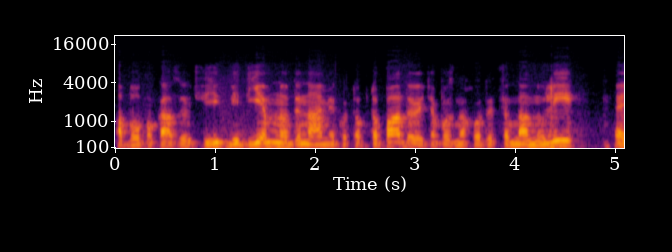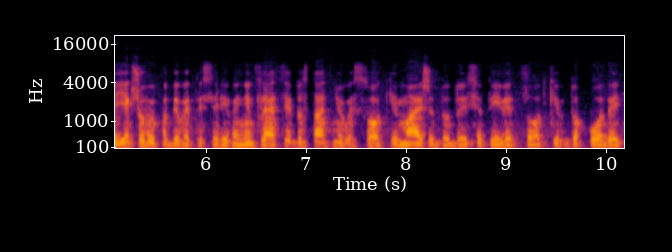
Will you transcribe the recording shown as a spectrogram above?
або показують ві- від'ємну динаміку, тобто падають або знаходяться на нулі. Е, Якщо ви подивитеся, рівень інфляції достатньо високий, майже до 10% доходить.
